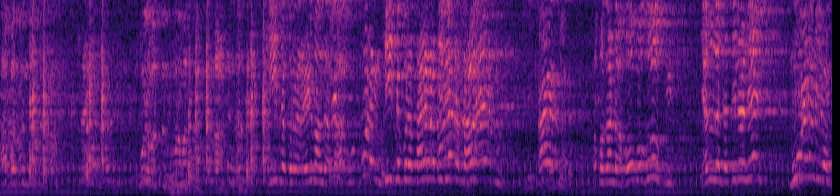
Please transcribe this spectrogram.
ಆ ಬರ್ತದೆ ಪೂರ ಬರ್ತದೆ ಪೂರ ಬರ್ತದೆ. ಶೀಶಪುರ ರೆಡಿ ಮಾಡ್ದ ಶೀಶಪುರ ಶೀಶಪುರ. ಅಪ್ಪ ಕಂಡ ಹೋಗೋಗು ಎಲ್ಲದ ದಿನನೇ ಮೂರನೇ ಯೋಗ.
